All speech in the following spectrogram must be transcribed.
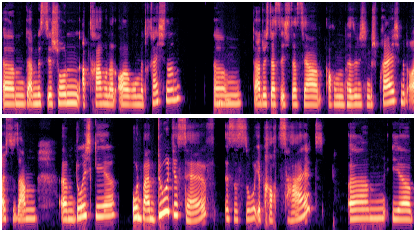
ähm, da müsst ihr schon ab 300 Euro mit rechnen. Mhm. Ähm, dadurch, dass ich das ja auch im persönlichen Gespräch mit euch zusammen ähm, durchgehe. Und beim Do-it-yourself ist es so, ihr braucht Zeit, ähm, ihr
